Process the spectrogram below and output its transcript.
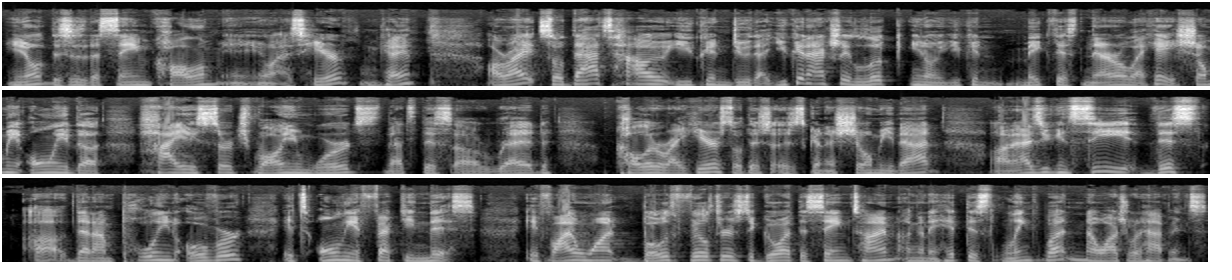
You know, this is the same column, you know, as here. Okay. All right. So that's how you can do that. You can actually look, you know, you can make this narrow, like, hey, show me only the highest search volume words. That's this uh, red color right here. So this is going to show me that. Um, as you can see, this uh, that I'm pulling over, it's only affecting this. If I want both filters to go at the same time, I'm going to hit this link button. Now watch what happens.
